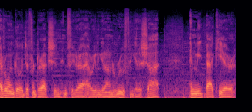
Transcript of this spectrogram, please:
Everyone go a different direction and figure out how we're going to get on the roof and get a shot, and meet back here."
